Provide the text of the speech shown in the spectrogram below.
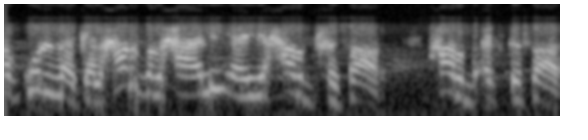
أقول لك الحرب الحالية هي حرب حصار حرب اقتصاد.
